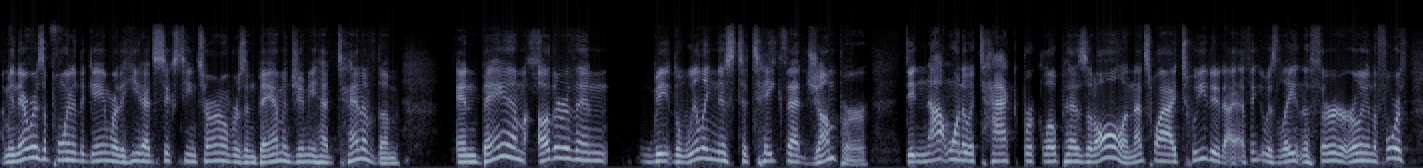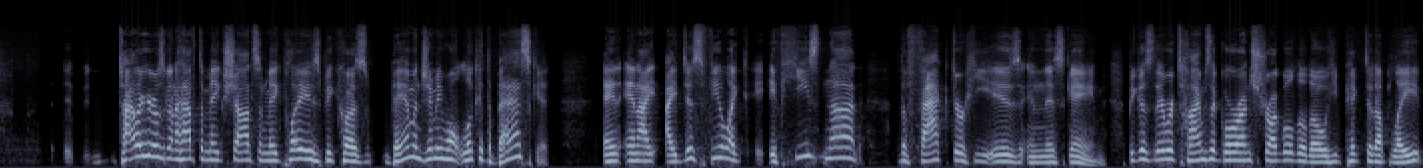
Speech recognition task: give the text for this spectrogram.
I mean, there was a point in the game where the Heat had 16 turnovers and Bam and Jimmy had 10 of them. And Bam, other than the willingness to take that jumper, did not want to attack Brook Lopez at all. And that's why I tweeted, I think it was late in the third or early in the fourth. Tyler Herro is going to have to make shots and make plays because Bam and Jimmy won't look at the basket. And, and I, I just feel like if he's not the factor he is in this game, because there were times that Goran struggled, although he picked it up late.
